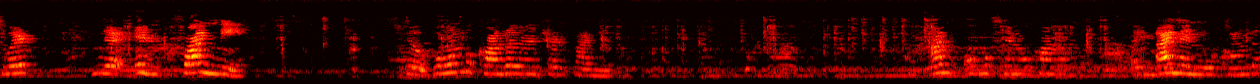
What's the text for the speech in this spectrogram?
Swear that and find me. So go on Wakanda and try to find me. I'm almost in Wakanda. I'm, I'm in Wakanda.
